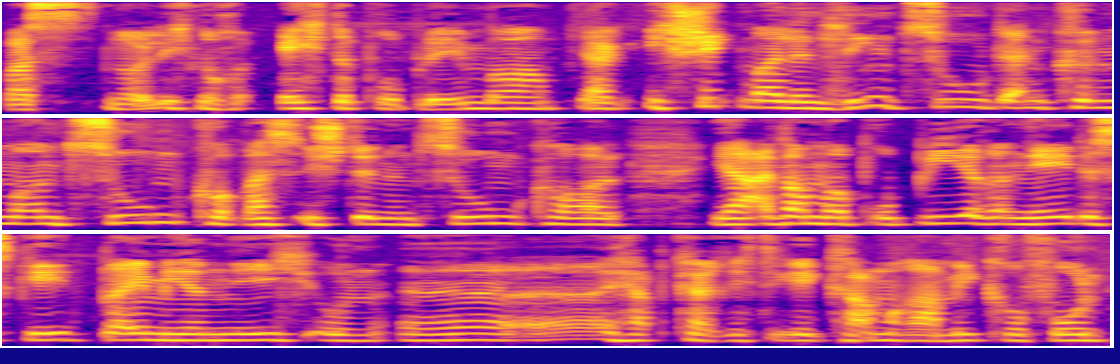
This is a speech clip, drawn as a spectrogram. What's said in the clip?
Was neulich noch echt ein Problem war. Ja, ich schicke mal einen Link zu, dann können wir einen Zoom-Call. Was ist denn ein Zoom-Call? Ja, einfach mal probieren. Nee, das geht bei mir nicht. Und äh, ich habe keine richtige Kamera, Mikrofon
